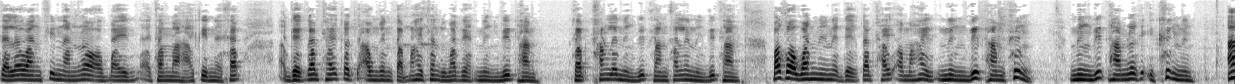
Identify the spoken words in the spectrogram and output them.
แต่ละวันที่นำล่อออกไปทำมาหากินเนี่ยครับ เด็กรับใช้ก็จะเอาเงินกลับมาให้ท่านอุมัดเนี่ยหนึ่งลิตรทำครับครั้งละหนึ่งลิตรทำครั้งละหนึ่งลิตรทำปรากฏวันหนึ่งเนี่ยเด็กรับใช้เอามาให้หนึ่งลิตรทำครึ่งหนึ่งลิตรทำแล้วก็อีกครึ่งหนึ่งอ่า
